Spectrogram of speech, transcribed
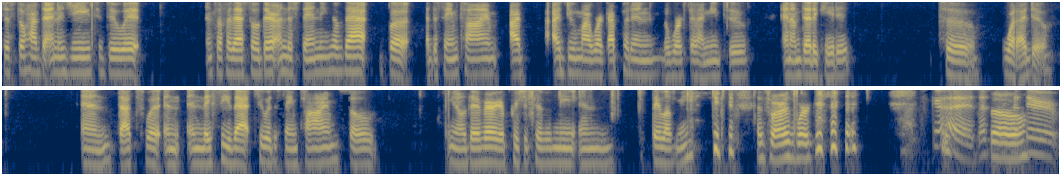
just don't have the energy to do it and stuff like that. So they're understanding of that, but at the same time, I I do my work. I put in the work that I need to, and I'm dedicated to what I do. And that's what and and they see that too at the same time. So, you know, they're very appreciative of me and they love me as far as work. That's good. That's So- good that they're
